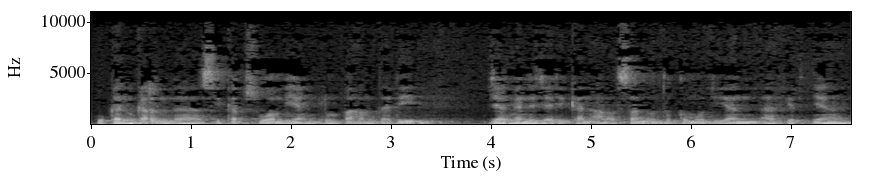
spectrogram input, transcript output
Bukan karena sikap suami yang belum paham tadi Jangan dijadikan alasan untuk kemudian akhirnya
